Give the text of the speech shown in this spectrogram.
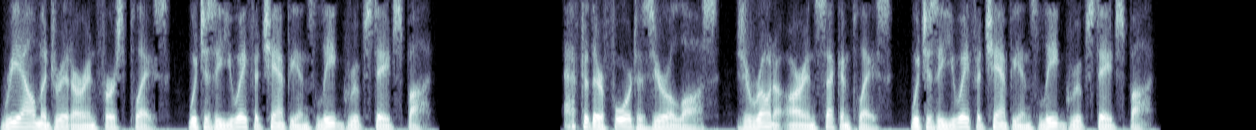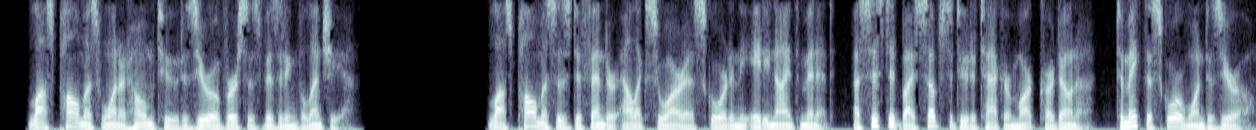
Real Madrid are in first place, which is a UEFA Champions League group stage spot. After their 4 0 loss, Girona are in second place, which is a UEFA Champions League group stage spot. Las Palmas won at home 2 0 versus visiting Valencia. Las Palmas's defender Alex Suarez scored in the 89th minute, assisted by substitute attacker Marc Cardona, to make the score 1 0.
